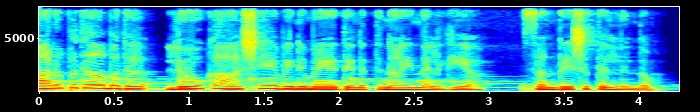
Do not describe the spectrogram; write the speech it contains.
അറുപതാമത് ലോക ആശയവിനിമയ ദിനത്തിനായി നൽകിയ സന്ദേശത്തിൽ നിന്നും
